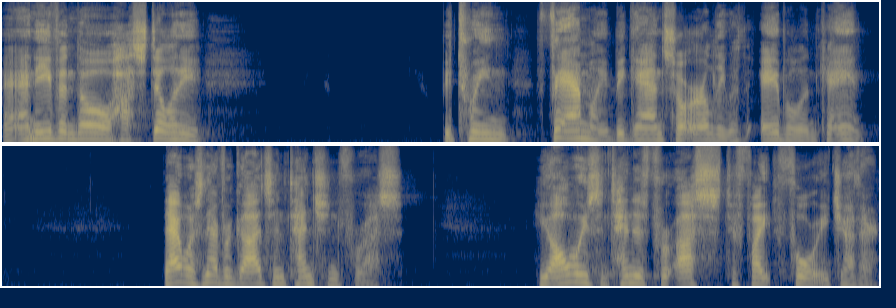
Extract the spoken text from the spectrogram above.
And even though hostility between family began so early with Abel and Cain, that was never God's intention for us. He always intended for us to fight for each other,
